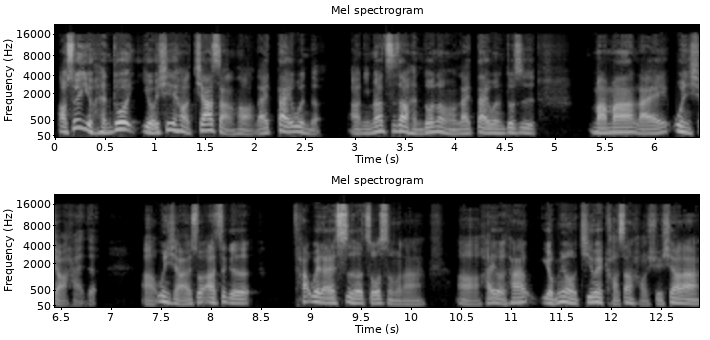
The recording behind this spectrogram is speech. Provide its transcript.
哦，所以有很多有一些哈家长哈来代问的啊，你们要知道很多那种来代问都是妈妈来问小孩的啊，问小孩说啊，这个他未来适合走什么啦啊，还有他有没有机会考上好学校啦，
